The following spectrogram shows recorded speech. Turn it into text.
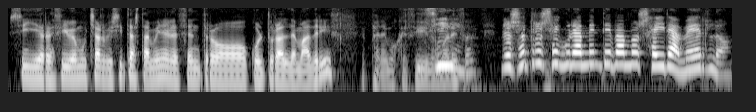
si recibe muchas visitas también en el Centro Cultural de Madrid. Esperemos que sí, ¿no, sí. Nosotros seguramente vamos a ir a verlo.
